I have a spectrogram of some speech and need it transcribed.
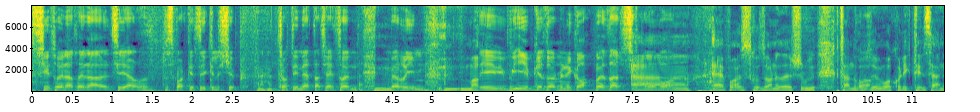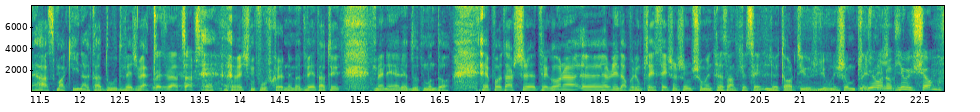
si thonë atë që erdh të sparkësi kil ship. Trotinet, atë që i thojnë me rrym. Ma... I, i pëke zonë me një kamë, e thashë që po, po. E, po, s'ku zonë edhe shumë, këta nuk po. zëmë me kolektiv, se anë, as makina, këta duhet veç vetë. Veç vetë, qashtu. E, e veç më fushë kërën e mëtë vetë aty, me një herë e duhet mundo. E, po, tash, tregona, Herolind, po lun PlayStation shumë, shumë interesant, kjo se lojtarë të ju luni shumë jo, PlayStation. Jo, nuk luj shumë,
